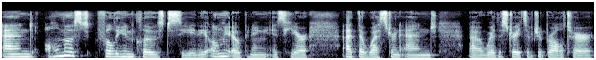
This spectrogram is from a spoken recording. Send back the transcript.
and almost fully enclosed sea. The only opening is here at the western end uh, where the Straits of Gibraltar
